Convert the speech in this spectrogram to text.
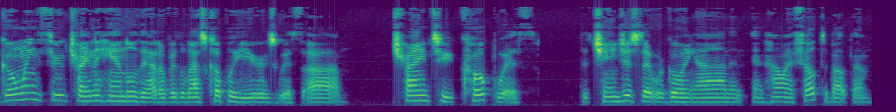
going through trying to handle that over the last couple of years with uh, trying to cope with the changes that were going on and, and how I felt about them,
